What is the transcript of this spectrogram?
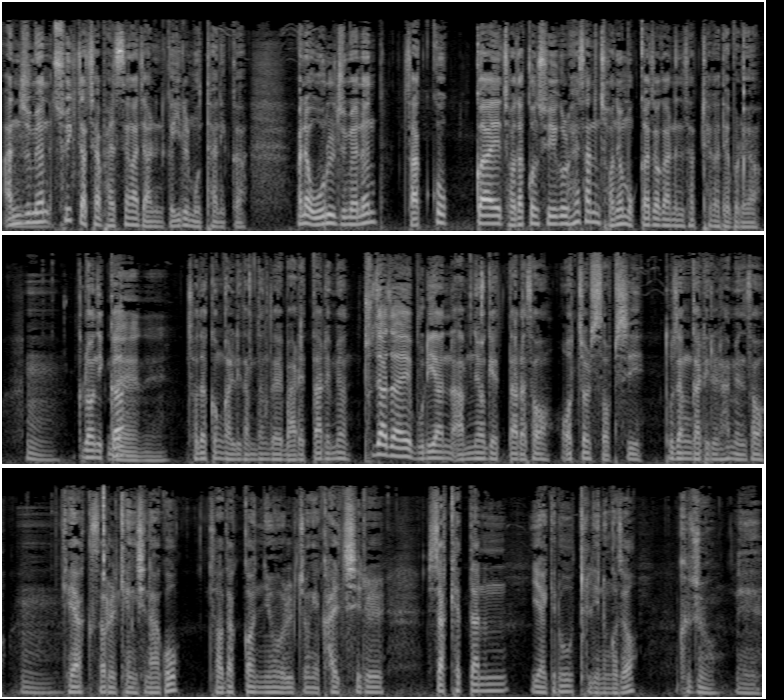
안 주면 수익 자체가 발생하지 않으니까 일을 못 하니까. 만약 5를 주면은 작곡 가의 저작권 수익을 회사는 전혀 못 가져가는 사태가 돼버려요. 음. 그러니까 네, 네. 저작권 관리 담당자의 말에 따르면 투자자의 무리한 압력에 따라서 어쩔 수 없이 도장가리를 하면서 음. 계약서를 갱신하고 저작권료 일종의 갈취를 시작했다는 이야기로 들리는 거죠. 그죠. 네.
